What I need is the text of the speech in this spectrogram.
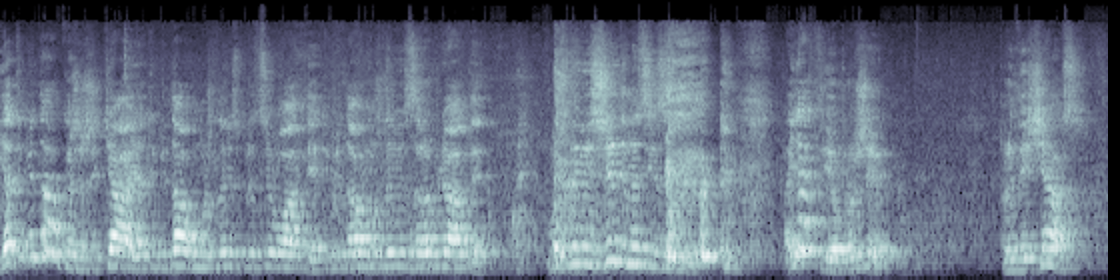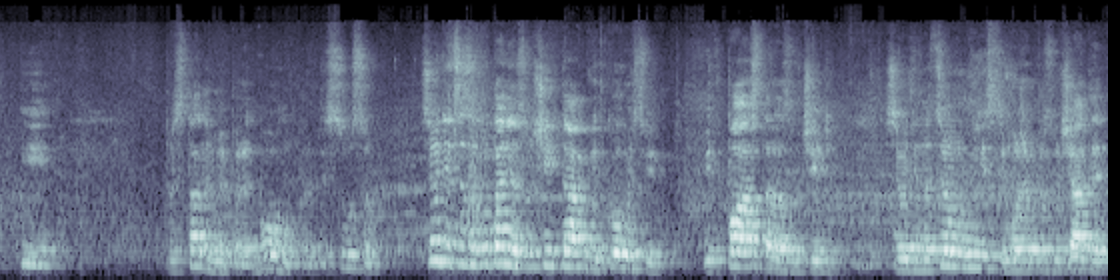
Я тобі дав, каже, життя, я тобі дав можливість працювати, я тобі дав можливість заробляти, можливість жити на цій землі. А як ти його прожив? Прийде час і пристанемо ми перед Богом, перед Ісусом. Сьогодні це запитання звучить так від когось, від, від пастора звучить сьогодні на цьому місці, може прозвучати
